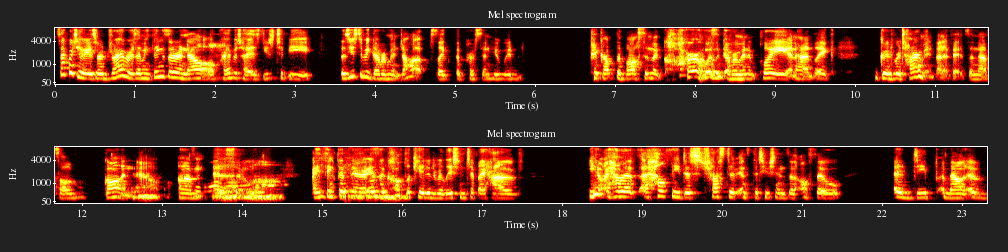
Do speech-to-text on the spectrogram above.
secretaries or drivers. I mean, things that are now all privatized used to be those used to be government jobs. Like the person who would pick up the boss in the car was a government employee and had like good retirement benefits, and that's all gone now. Um, and so I think that there is a complicated relationship I have. You know, I have a, a healthy distrust of institutions and also a deep amount of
